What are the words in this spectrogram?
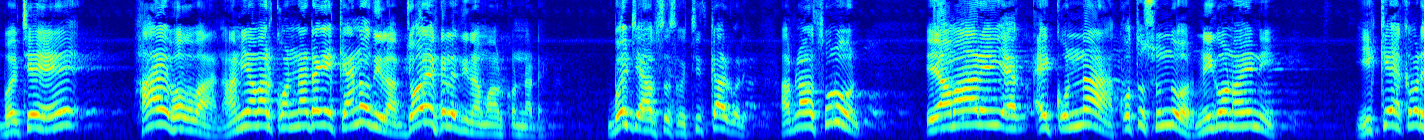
বলছে হায় ভগবান, আমি আমার কন্যাটাকে কেন দিলাম? জলে ফেলে দিলাম আমার কন্যাটাকে। বলছি, আফসোস করে, চিৎকার করে। আপনারা শুনুন, এ আমার এই এই কন্যা কত সুন্দর মৃগণ হয়নি। একে একেবারে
